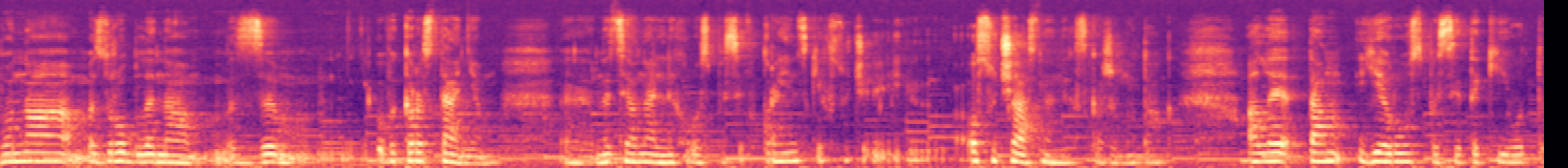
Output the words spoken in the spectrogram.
Вона зроблена з використанням національних розписів українських осучаснених, скажімо так. Але там є розписи, такі, от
